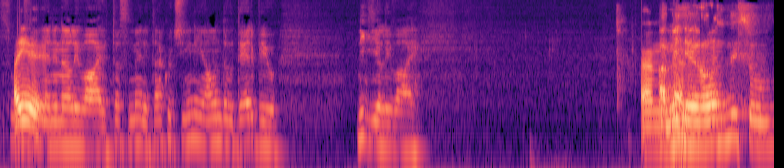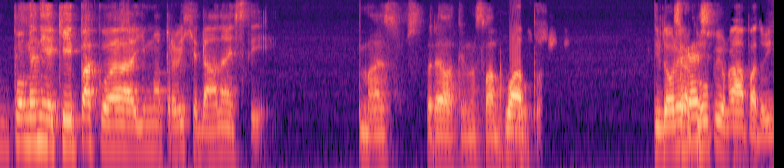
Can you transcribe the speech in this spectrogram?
su usmjereni na Livaju, to se meni tako čini, a onda u derbiju nigdje Livaje. A vidi, oni su po meni ekipa koja ima prvih 11 i ima relativno slabu Slab. klupu. Tim da oni na klupi u napadu i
